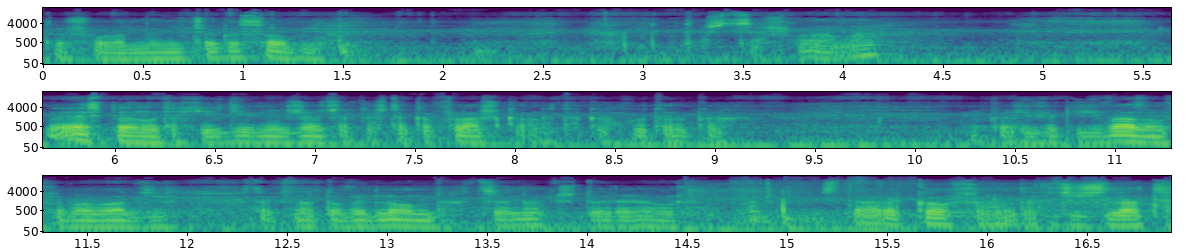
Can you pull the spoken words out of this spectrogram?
Też ładne, niczego sobie. Tu też coś mamy. No jest pełno takich dziwnych rzeczy, jakaś taka flaszka, ale taka butelka. Jakaś w jakiś wazon chyba bardziej. Tak na to wygląda. Cena 4 euro. Stare kofre, no tak gdzieś z lat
